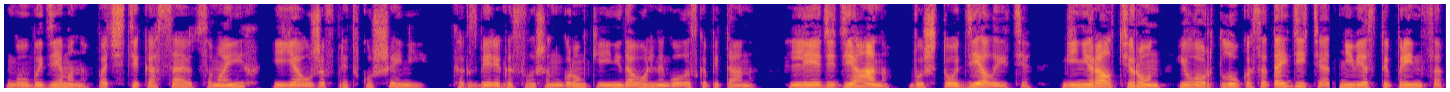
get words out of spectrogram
Губы демона почти касаются моих, и я уже в предвкушении, как с берега слышен громкий и недовольный голос капитана. «Леди Диана, вы что делаете? Генерал Тирон и лорд Лукас, отойдите от невесты принца.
